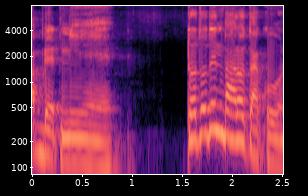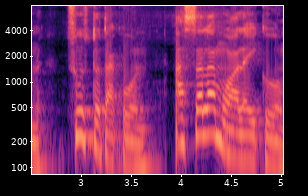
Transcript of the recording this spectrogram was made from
আপডেট নিয়ে। ততদিন ভালো থাকুন, সুস্থ থাকুন। আসসালামু আলাইকুম।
